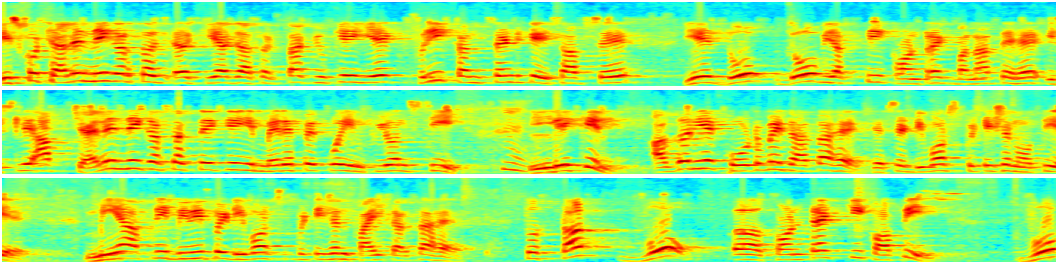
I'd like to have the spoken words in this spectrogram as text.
इसको चैलेंज नहीं कर किया जा सकता क्योंकि ये फ्री कंसेंट के हिसाब से ये दो दो व्यक्ति कॉन्ट्रैक्ट बनाते हैं इसलिए आप चैलेंज नहीं कर सकते कि ये मेरे पे कोई इन्फ्लुएंस थी। लेकिन अगर ये कोर्ट में जाता है जैसे डिवोर्स पिटीशन होती है मियाँ अपनी बीवी पे डिवोर्स पिटीशन फ़ाइल करता है तो तब वो कॉन्ट्रैक्ट की कॉपी वो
